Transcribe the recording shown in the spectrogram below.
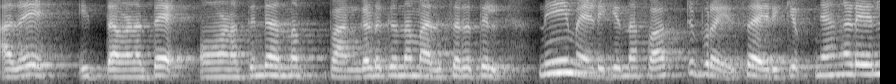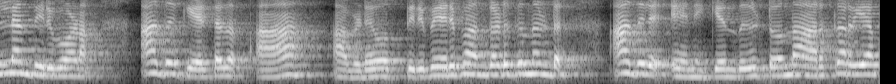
അതെ ഇത്തവണത്തെ ഓണത്തിന്റെ അന്ന് പങ്കെടുക്കുന്ന മത്സരത്തിൽ നീ മേടിക്കുന്ന ഫസ്റ്റ് പ്രൈസ് ആയിരിക്കും ഞങ്ങളുടെ എല്ലാം തിരുവോണം. അത് കേട്ടതും ആ അവിടെ ഒത്തിരി പേര് പങ്കെടുക്കുന്നുണ്ട്. അതിൽ എനിക്കെന്ത് കിട്ടുമെന്ന് ആർക്കറിയാം.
